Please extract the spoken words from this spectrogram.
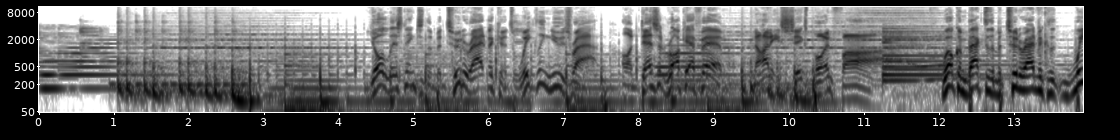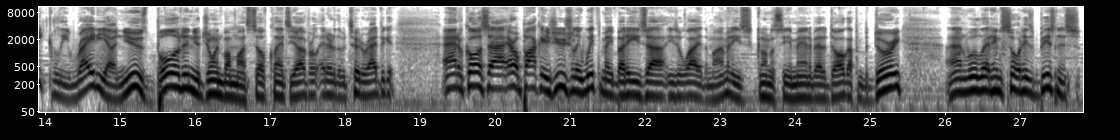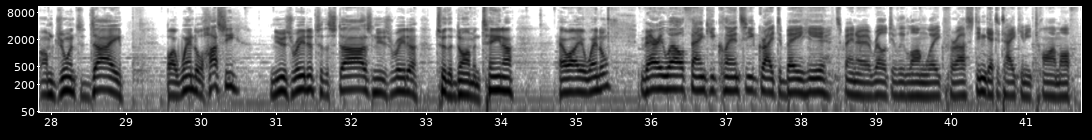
You're listening to the Betoota Advocates Weekly News Wrap on Desert Rock FM 96.5. Welcome back to the Betoota Advocate Weekly Radio News Bulletin. You're joined by myself, Clancy Overell, editor of the Betoota Advocate. And of course, uh, Errol Parker is usually with me, but he's uh, he's away at the moment. He's gone to see a man about a dog up in Baduri, and we'll let him sort his business. I'm joined today by Wendell Hussey, newsreader to the Stars, newsreader to the Diamantina. How are you, Wendell? Very well, thank you, Clancy. Great to be here. It's been a relatively long week for us. Didn't get to take any time off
